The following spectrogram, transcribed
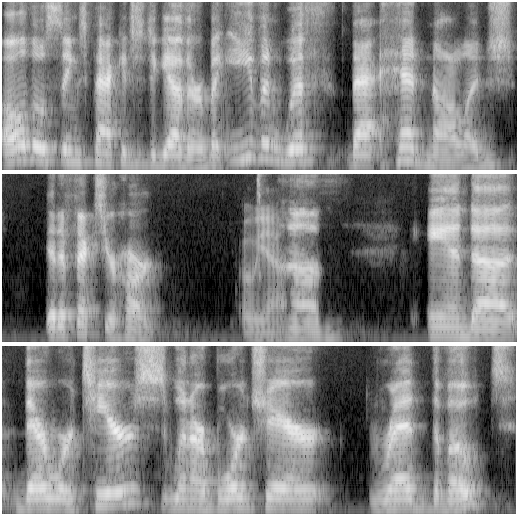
all those things packaged together but even with that head knowledge it affects your heart Oh yeah. um, and uh, there were tears when our board chair read the vote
